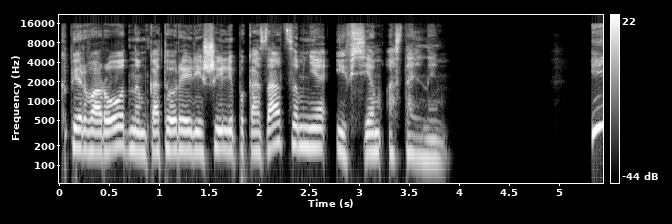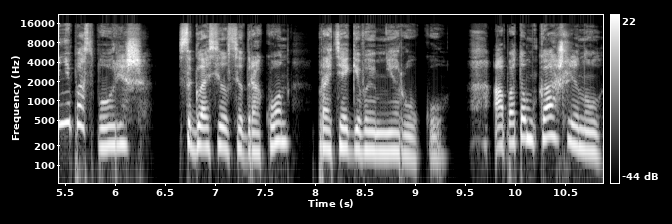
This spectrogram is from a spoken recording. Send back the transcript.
к первородным, которые решили показаться мне и всем остальным. «И не поспоришь», — согласился дракон, протягивая мне руку. А потом кашлянул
